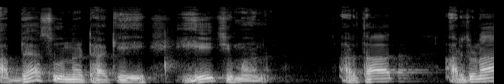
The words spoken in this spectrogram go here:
अभ्यासू न ठाके हेच मन. अर्थात अर्जुना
